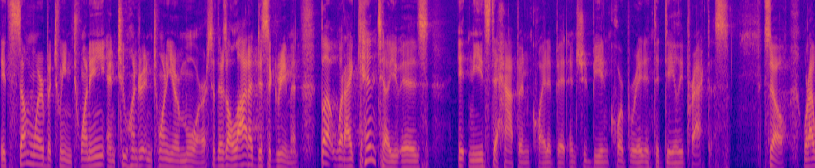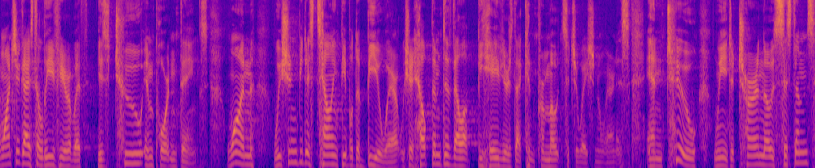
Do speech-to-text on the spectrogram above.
It's somewhere between 20 and 220 or more. So there's a lot of disagreement. But what I can tell you is it needs to happen quite a bit and should be incorporated into daily practice. So, what I want you guys to leave here with is two important things. One, we shouldn't be just telling people to be aware, we should help them develop behaviors that can promote situation awareness. And two, we need to turn those systems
